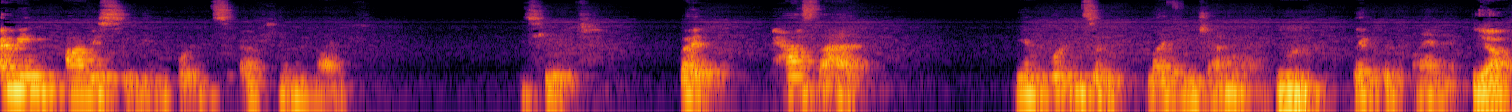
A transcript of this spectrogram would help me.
I mean, obviously, the importance of human life is huge. But past that, the importance of life in general, Mm. The planet Yeah.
